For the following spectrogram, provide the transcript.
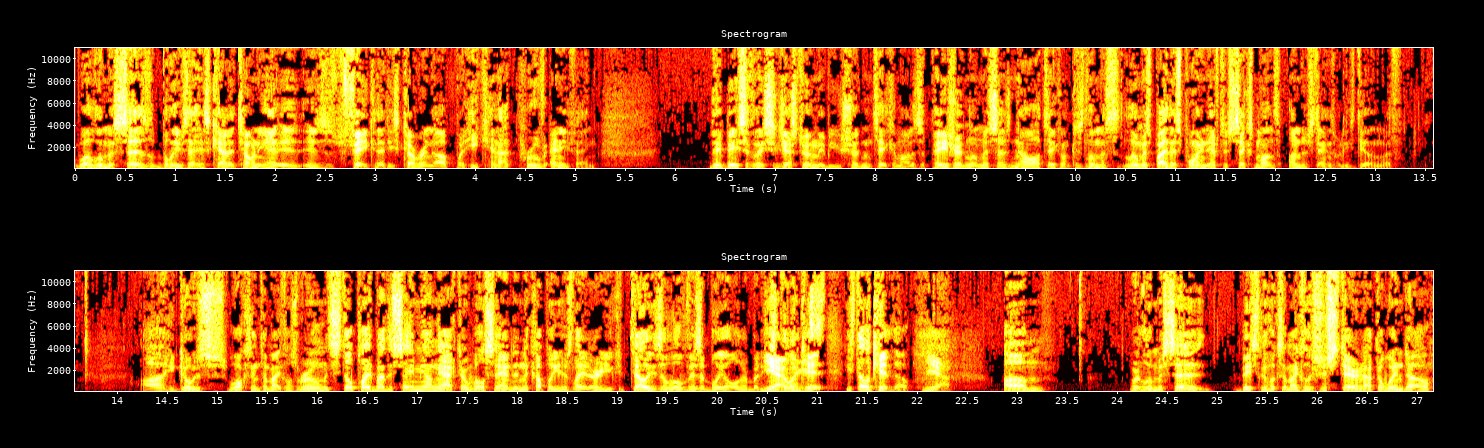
well, Loomis says believes that his catatonia is, is fake, that he's covering up, but he cannot prove anything. They basically suggest to him maybe you shouldn't take him on as a patient. Loomis says no, I'll take him because Loomis Loomis by this point after six months understands what he's dealing with. Uh, he goes, walks into Michael's room. It's still played by the same young actor, Will Sandin. A couple years later, you could tell he's a little visibly older, but he's Yeah, still a kid. He's still a kid though Yeah, where Loomis says basically looks at Michael who's just staring out the window.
